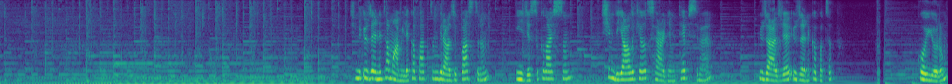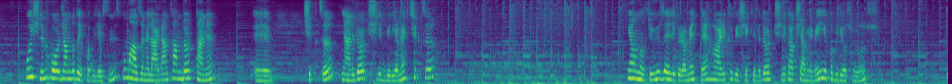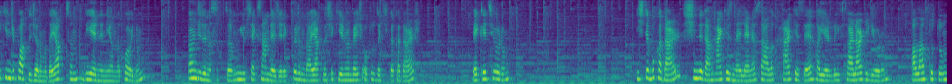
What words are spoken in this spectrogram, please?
Şimdi üzerini tamamıyla kapattım. Birazcık bastırın. İyice sıkılaşsın. Şimdi yağlı kağıt serdiğim tepsime güzelce üzerini kapatıp koyuyorum. Bu işlemi borcamda da yapabilirsiniz. Bu malzemelerden tam 4 tane e, çıktı. Yani 4 kişilik bir yemek çıktı. Yalnızca 150 gram etle harika bir şekilde 4 kişilik akşam yemeği yapabiliyorsunuz. İkinci patlıcanımı da yaptım. Diğerinin yanına koydum. Önceden ısıttığım 180 derecelik fırında yaklaşık 25-30 dakika kadar bekletiyorum. İşte bu kadar. Şimdiden herkesin ellerine sağlık. Herkese hayırlı iftarlar diliyorum. Allah tutun.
